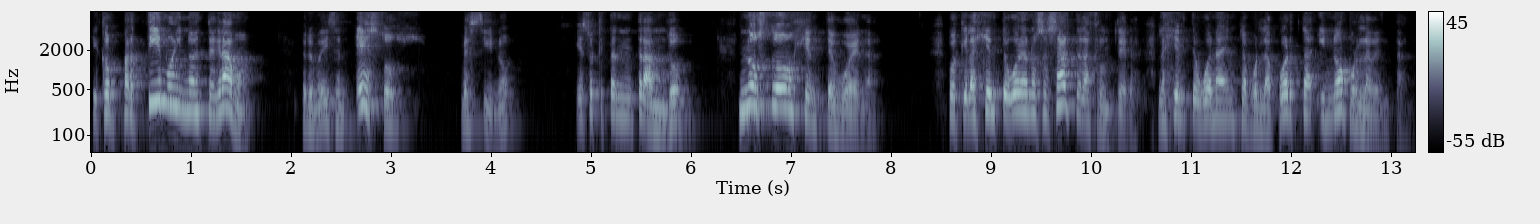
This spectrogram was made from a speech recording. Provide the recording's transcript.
y compartimos y nos integramos. Pero me dicen, esos vecinos, esos que están entrando, no son gente buena. Porque la gente buena no se salta la frontera. La gente buena entra por la puerta y no por la ventana.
